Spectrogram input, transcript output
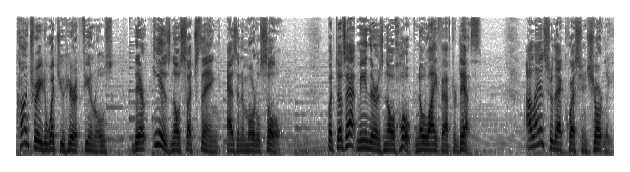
Contrary to what you hear at funerals, there is no such thing as an immortal soul. But does that mean there is no hope, no life after death? I'll answer that question shortly.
